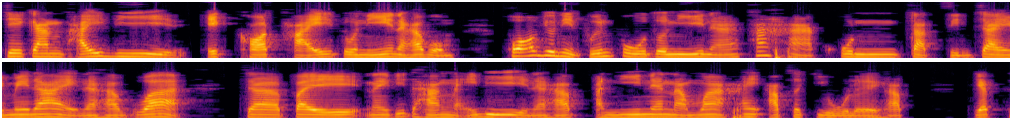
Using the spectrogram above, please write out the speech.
เจกันไทดีเอ็กคอร์ไทตัวนี้นะครับผมพร้อมยูนิตฟื้นฟูตัวนี้นะ ถ้าหากคุณตัดสินใจไม่ได้นะครับว่า จะไปในทิศทางไหนดีนะครับ อันนี้แนะนำว่าให้อัพสกิลเลยครับ ยัดส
